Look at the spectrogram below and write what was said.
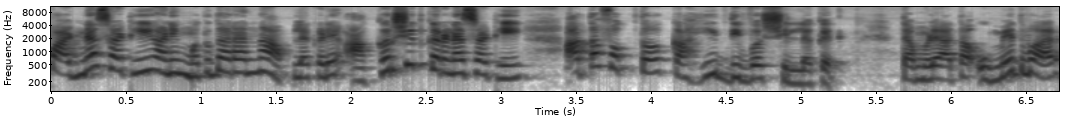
पाडण्यासाठी आणि मतदारांना आपल्याकडे आकर्षित करण्यासाठी आता फक्त काही दिवस शिल्लक आहेत. त्यामुळे आता उमेदवार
